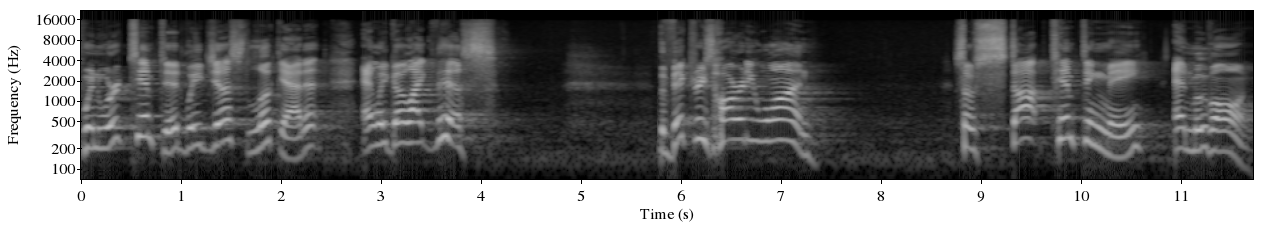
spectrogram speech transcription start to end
When we're tempted, we just look at it and we go like this The victory's already won. So stop tempting me and move on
